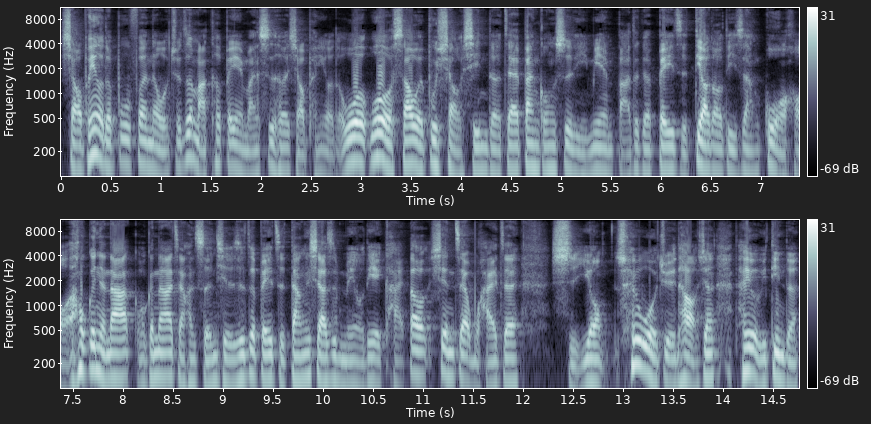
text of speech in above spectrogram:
小朋友的部分呢，我觉得马克杯也蛮适合小朋友的。我我有。稍微不小心的在办公室里面把这个杯子掉到地上过后，然后我跟讲大家，我跟大家讲很神奇的是，这杯子当下是没有裂开，到现在我还在使用，所以我觉得好像它有一定的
